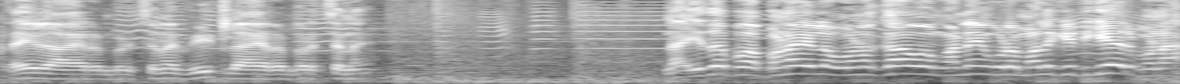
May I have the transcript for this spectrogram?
கடையில் ஆயிரம் பிரச்சனை வீட்டில் ஆயிரம் பிரச்சனை. நான் இதை பார்ப்பனா இல்லை உனக்காக உங்க அண்ணையும் கூட மலுக்கிட்டே இருப்பேனா?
